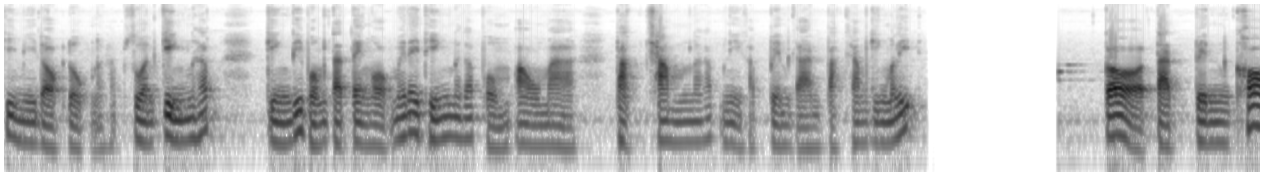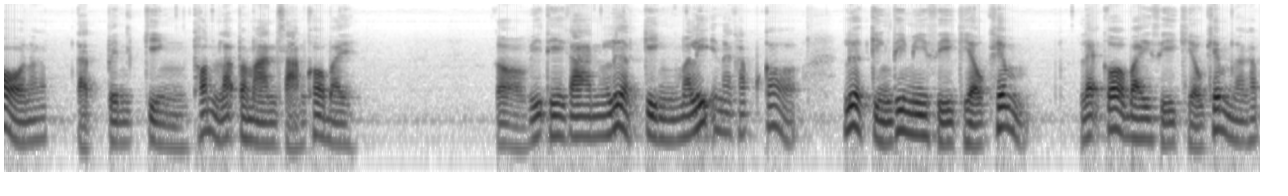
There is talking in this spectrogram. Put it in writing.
ที่มีดอกดกนะครับ ส่วนกิ่งนะครับ กิ่งที่ผมตัดแต่งออกไม่ได้ทิ้งนะครับ ผมเอามาปักชำนะครับนี่ครับเป็นการปักชำกิ่งมะลิ ก็ตัดเป็นข้อนะครับ ตัดเป็นกิ่งท่อนละประมาณ 3 ข้อใบ ก็วิธีการเลือกกิ่งมะลินะครับ ก็เลือกกิ่งที่มีสีเขียวเข้ม และก็ใบสีเขียวเข้มนะครับ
